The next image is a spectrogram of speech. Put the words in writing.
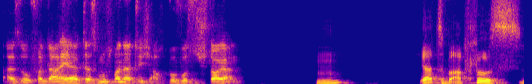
Also von daher, das muss man natürlich auch bewusst steuern. Hm. Ja, zum Abschluss,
